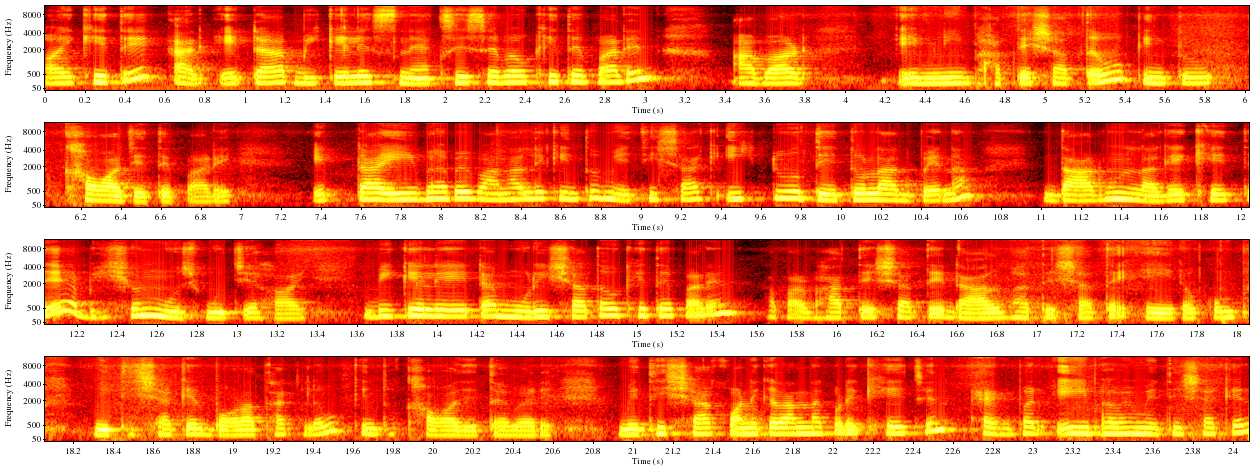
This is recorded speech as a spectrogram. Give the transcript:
হয় খেতে, আর এটা বিকেলে স্ন্যাক্স হিসেবেও খেতে পারেন, আবার এমনি ভাতের সাথেও কিন্তু খাওয়া যেতে পারে। এটা এইভাবে বানালে কিন্তু মেথি শাক একটুও তেতো লাগবে না। দারুণ লাগে খেতে, ভীষণ মুচমুচে হয়। বিকেলে এটা মুড়ির সাথেও খেতে পারেন, আবার ভাতের সাথে, ডাল ভাতের সাথে এই রকম মেথি শাকের বড়া থাকলেও কিন্তু খাওয়া যেতে পারে। মেথি শাক অনেকে রান্না করে খেয়েছেন, একবার এইভাবে মেথি শাকের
